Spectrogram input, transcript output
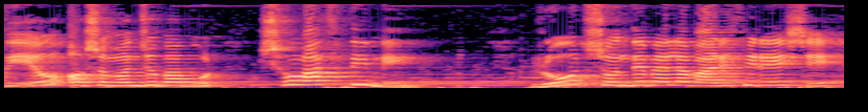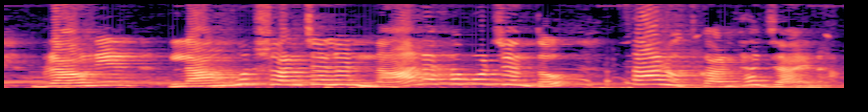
দিয়েও অসমঞ্জ বাবুর সোয়াস্তি নেই। রোজ সন্ধেবেলা বাড়ি ফিরে এসে ব্রাউনের লাঙ্গুর সঞ্চালন না দেখা পর্যন্ত তার উৎকণ্ঠা যায় না।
